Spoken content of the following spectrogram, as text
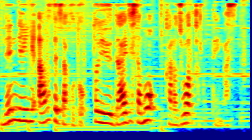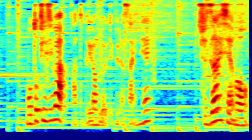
年齢に合わせたことという大事さも彼女は語っ元記事は後で読んどいてくださいね。取材者の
